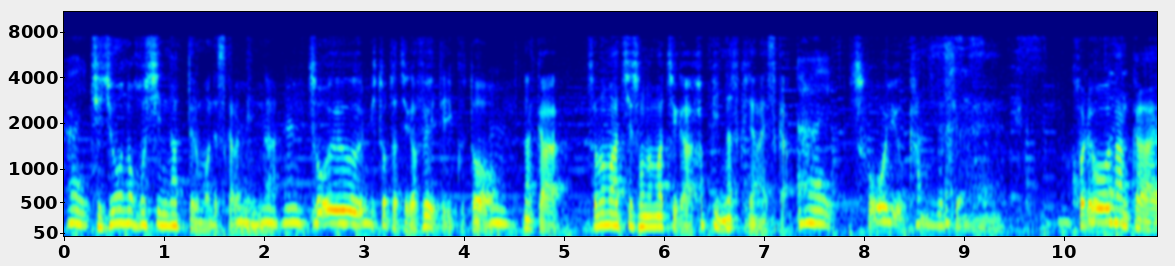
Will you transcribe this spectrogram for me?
はい。地上の星になってるもんですから、みんな、そういう人たちが増えていくと、うんなんかその町その町がハッピーになっていくじゃないですか、はい。そういう感じですよね、これをなんか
